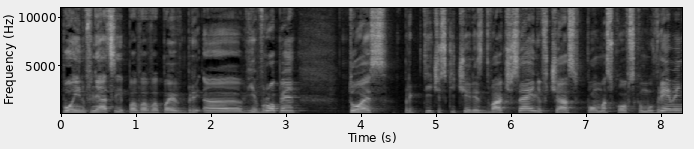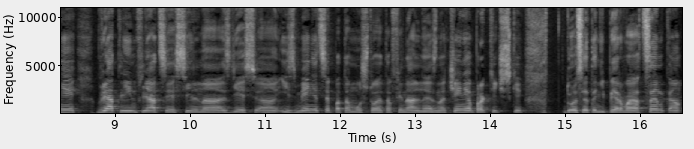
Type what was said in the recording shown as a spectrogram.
по инфляции по ВВП в, э, в Европе. То есть практически через 2 часа или в час по московскому времени. Вряд ли инфляция сильно здесь э, изменится, потому что это финальное значение практически. То есть это не первая оценка.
